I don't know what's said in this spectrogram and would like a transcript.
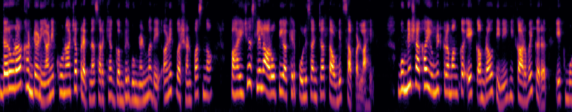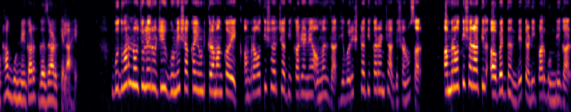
दरोडा खंडणी आणि खुनाच्या प्रयत्नासारख्या गंभीर गुन्ह्यांमध्ये अनेक वर्षांपासून पाहिजे असलेला आरोपी अखेर पोलिसांच्या तावडीत सापडला आहे. गुन्हे शाखा युनिट क्रमांक एक अमरावतीने ही कारवाई करत एक मोठा गुन्हेगार गजाआड केला आहे. बुधवार नऊ जुलै रोजी गुन्हे शाखा युनिट क्रमांक एक अमरावती शहरचे अधिकारी आणि अंमलदार हे वरिष्ठ अधिकाऱ्यांच्या आदेशानुसार अमरावती शहरातील अवैध धंदे तडीपार गुन्हेगार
